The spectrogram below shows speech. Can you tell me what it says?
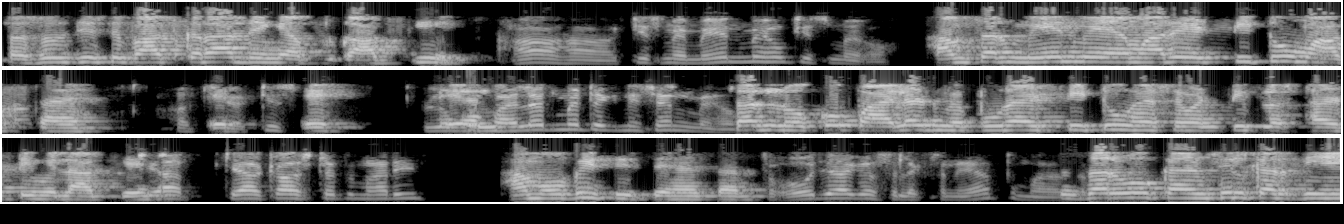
ससुर जी से बात करा देंगे आप आपकी। हाँ हाँ किसमें मेन में हो किसमें हो? हम सर मेन में हमारे एट्टी टू मार्क्स है। अच्छा किस लोको पायलट में टेक्नीशियन में हो? सर लोको पायलट में पूरा एट्टी टू है सेवेंटी प्लस थर्टी मिला के। क्या क्या कास्ट है तुम्हारी? हम ओबीसी से हैं सर। तो हो जाएगा सिलेक्शन यार तुम्हारा तो सर वो कैंसिल कर दिए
